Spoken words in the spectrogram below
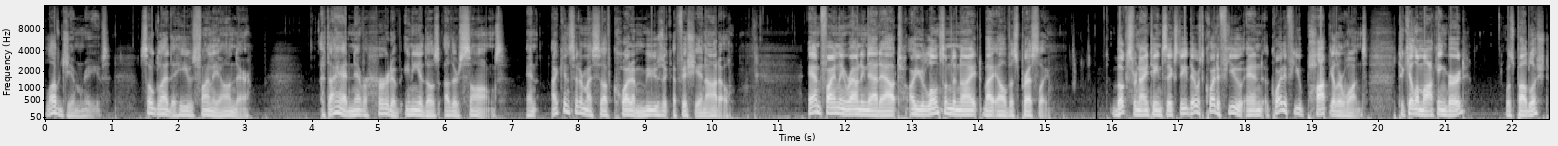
Love Jim Reeves. So glad that he was finally on there. But I had never heard of any of those other songs, and I consider myself quite a music aficionado. And finally, rounding that out, Are You Lonesome Tonight by Elvis Presley. Books for 1960, there was quite a few, and quite a few popular ones. To Kill a Mockingbird was published.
